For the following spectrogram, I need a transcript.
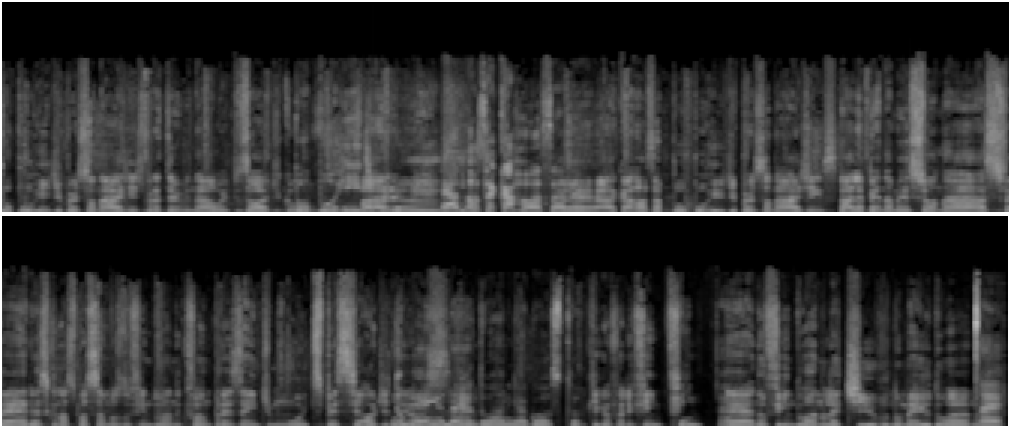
pupurri de personagens pra terminar o episódio? Com Pupurri de... vários... É a nossa carroça, né? É, a carroça pupurri de personagens. Vale a pena mencionar as férias que nós passamos no fim do ano, que foi um presente muito especial de No Deus. meio, né? Do ano, em agosto. O que, que eu falei? Fim? Fim. É. É, no fim do ano letivo, no meio do ano. É,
